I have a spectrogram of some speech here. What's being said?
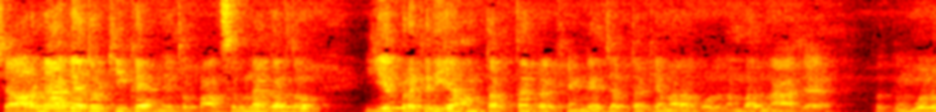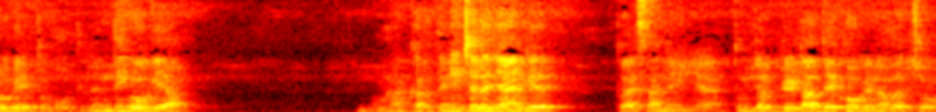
चार में आ गया तो ठीक है, नहीं तो पाँच से गुना कर दो। ये प्रक्रिया हम तब तक रखेंगे जब तक हमारा होल नंबर ना आ जाए। तो तुम बोलोगे तो बहुत लेंदी हो गया। गुना करते ही चले जाएँगे। तो ऐसा नहीं है। तुम जब डेटा देखोगे ना बच्चों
